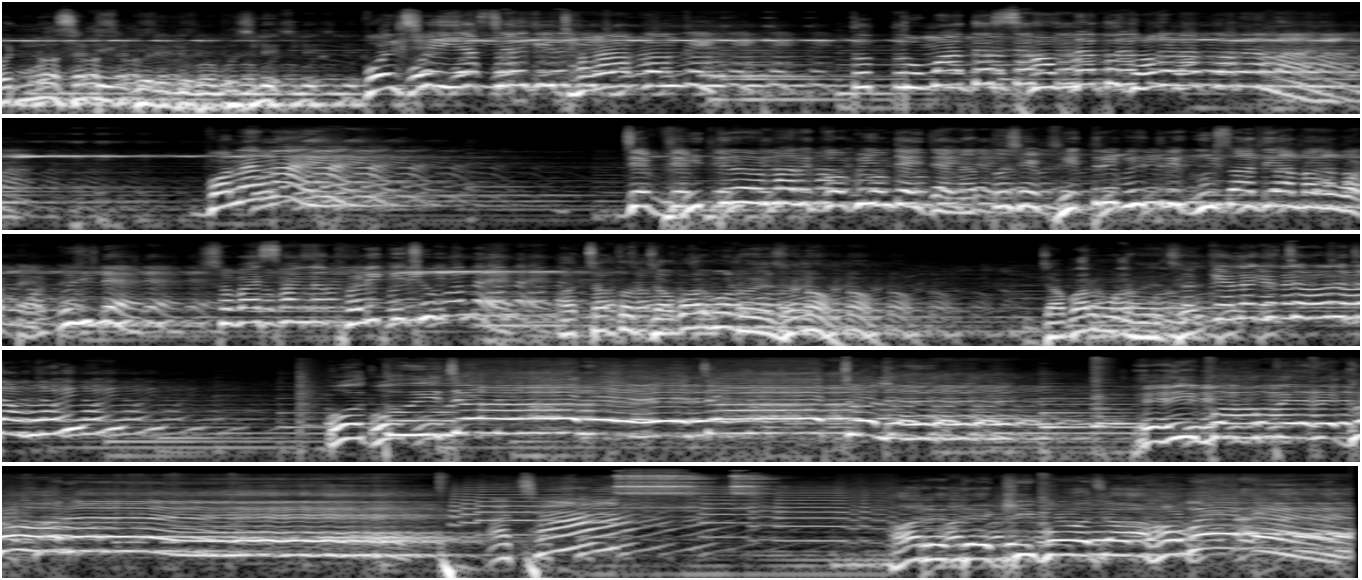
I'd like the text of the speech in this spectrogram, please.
অন্য সেটিং করে নিব বুঝলি? বলছে ইয়ার সঙ্গে কি ঝগড়া করলি? তো তোমাদের সামনে তো ঝগড়া করে নাই। বলে নাই? যে ভিতরে আমার গোবিন্দে জানে তো সেই ভিতরে ভিতরে ঘুষা দিয়া লোক বটে বুঝলে? সবাই সামনে থোড়ি কিছু বলে? আচ্ছা তো যাবার মন হয়েছে না? যাবার মন হয়েছে। কেলে কে চলে যাবই? ও তুই যা এই বাপের ঘরে। আচ্ছা। আরে দেখিব যা হবে।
